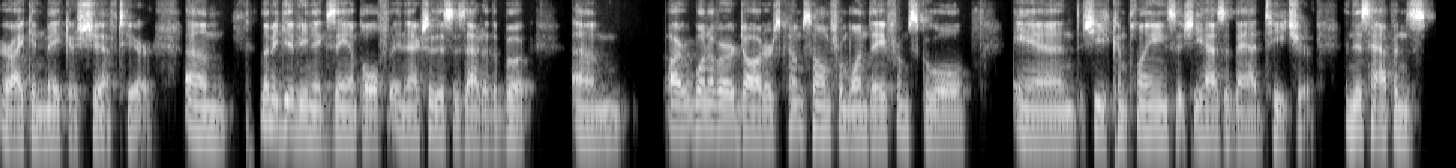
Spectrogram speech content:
or I can make a shift here. Um, let me give you an example. And actually, this is out of the book. Um, our, one of our daughters comes home from one day from school and she complains that she has a bad teacher. And this happens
